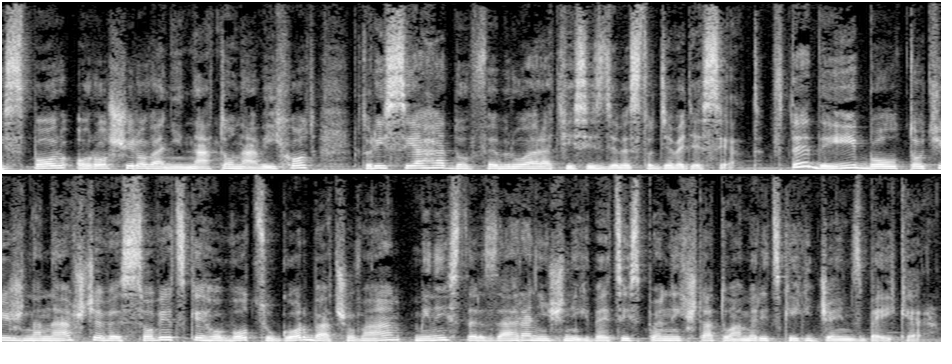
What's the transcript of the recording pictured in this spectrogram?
spor o rozširovaní NATO na východ, ktorý siaha do februára 1990. Vtedy bol totiž na návšteve sovietského vodcu Gorbačova minister zahraničných vecí Spojených štátov amerických James Baker.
